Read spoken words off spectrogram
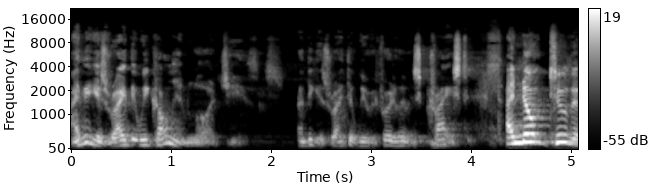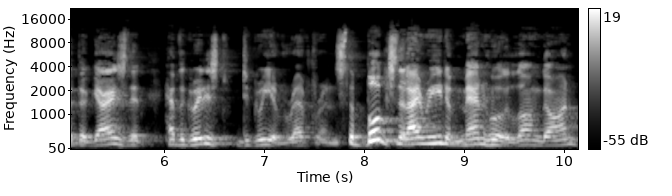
I think it's right that we call him Lord Jesus. I think it's right that we refer to him as Christ. I note too that the guys that have the greatest degree of reverence, the books that I read of men who are long gone,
